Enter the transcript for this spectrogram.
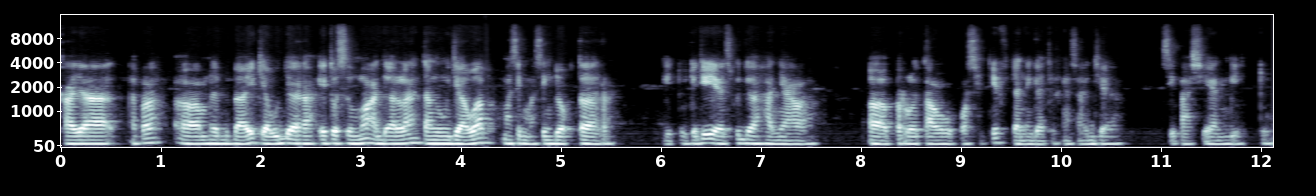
kayak apa um, lebih baik ya udah itu semua adalah tanggung jawab masing-masing dokter gitu. Jadi ya sudah hanya uh, perlu tahu positif dan negatifnya saja si pasien gitu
